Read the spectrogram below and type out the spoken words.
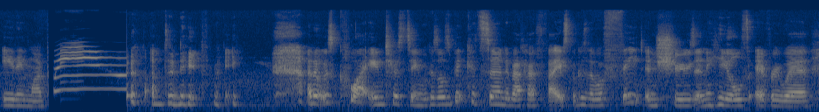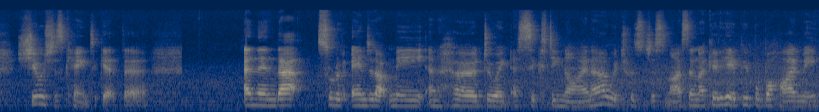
eating my underneath me. And it was quite interesting because I was a bit concerned about her face because there were feet and shoes and heels everywhere. She was just keen to get there and then that sort of ended up me and her doing a 69er which was just nice. And I could hear people behind me.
